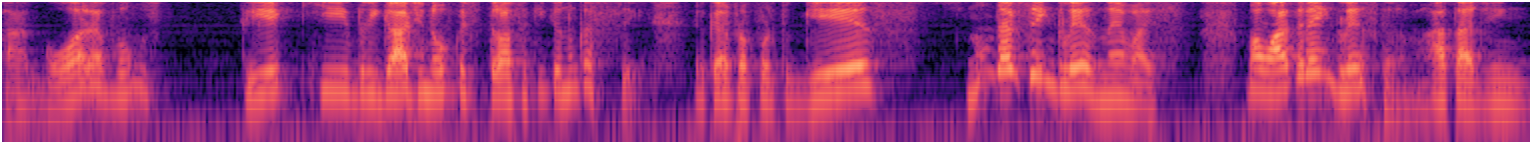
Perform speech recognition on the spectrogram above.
Tá, agora vamos ter que brigar de novo com esse troço aqui que eu nunca sei. Eu quero para português. Não deve ser inglês, né? Mas. Malwater é inglês, cara. Ah, tadinho.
